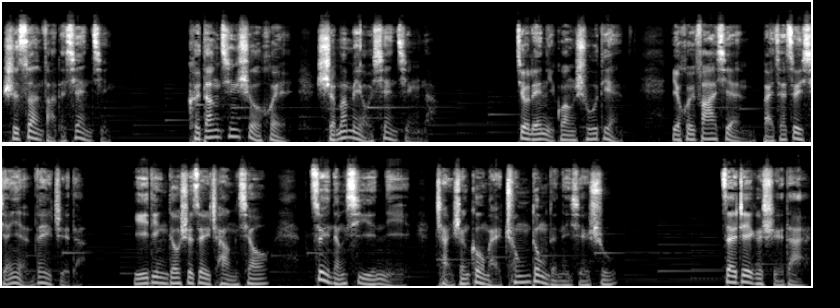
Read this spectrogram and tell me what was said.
是算法的陷阱，可当今社会什么没有陷阱呢？就连你逛书店，也会发现摆在最显眼位置的，一定都是最畅销、最能吸引你产生购买冲动的那些书，在这个时代，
